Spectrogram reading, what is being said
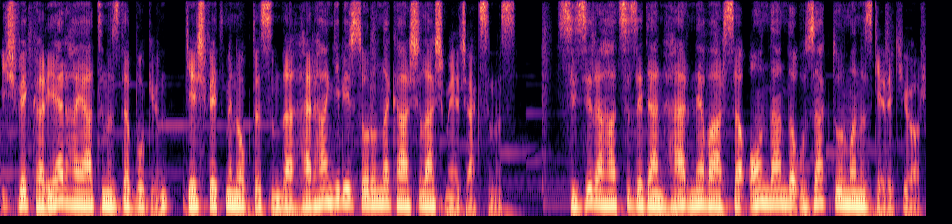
İş ve kariyer hayatınızda bugün keşfetme noktasında herhangi bir sorunla karşılaşmayacaksınız. Sizi rahatsız eden her ne varsa ondan da uzak durmanız gerekiyor.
